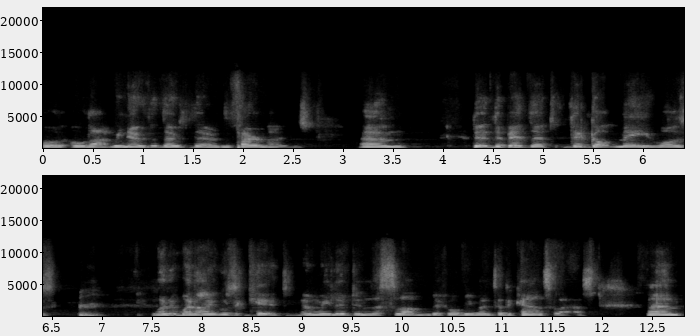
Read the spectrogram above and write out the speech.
all, all that. We know that those are there in the pheromones. Um, the, the bit that, that got me was when, when I was a kid and we lived in the slum before we went to the council house, um,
